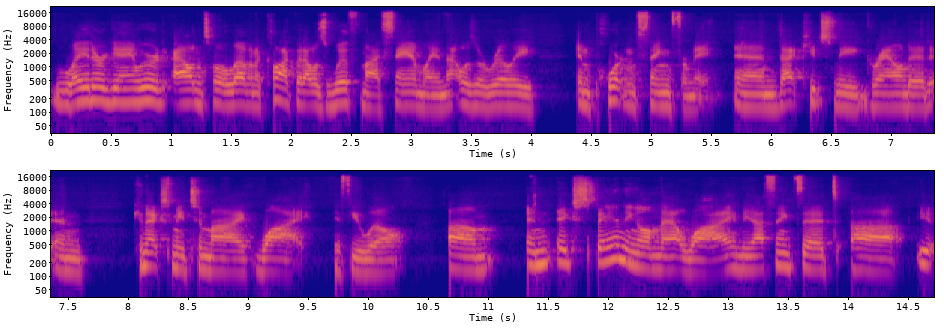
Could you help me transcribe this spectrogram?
later game. We were out until 11 o'clock, but I was with my family, and that was a really important thing for me. And that keeps me grounded and connects me to my why, if you will. Um, and expanding on that why, I mean, I think that uh, it,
